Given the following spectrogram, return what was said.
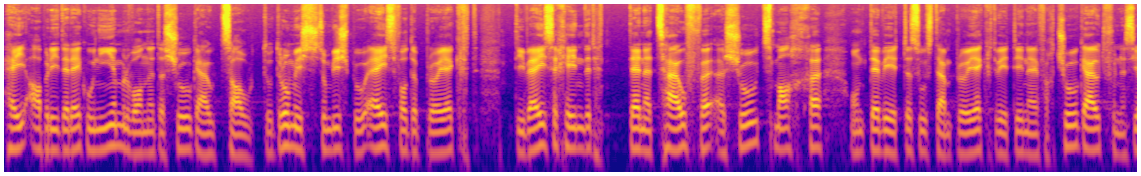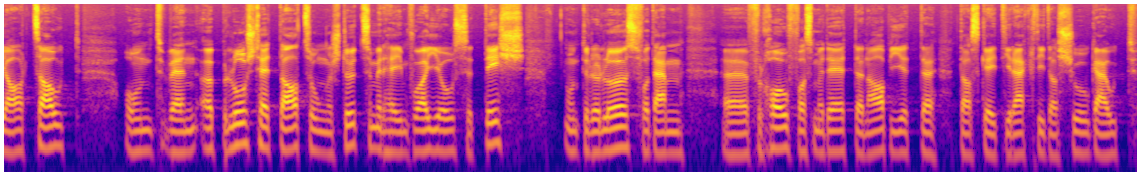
haben aber in der Regel niemand, der das Schulgeld zahlt. Und darum ist zum Beispiel eines der Projekte, die Weise Kinder denen zu helfen, eine Schule zu machen. Und dann wird das aus diesem Projekt wird ihnen einfach das Schulgeld für ein Jahr gezahlt. Und wenn jemand Lust hat, da zu unterstützen, wir haben im Foyer einen Tisch und der Erlös von dem äh, Verkauf, was wir dort anbieten, das geht direkt in das Schulgeld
